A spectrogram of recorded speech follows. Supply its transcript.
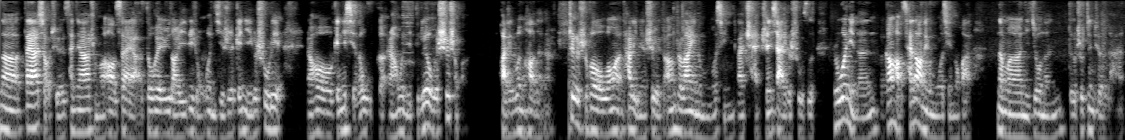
那大家小学参加什么奥赛啊，都会遇到一一种问题，是给你一个数列，然后给你写了五个，然后问你第六个是什么，画一个问号在那儿。这个时候，往往它里面是有一个 underlying 的模型来产生下一个数字。如果你能刚好猜到那个模型的话。那么你就能得出正确的答案，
